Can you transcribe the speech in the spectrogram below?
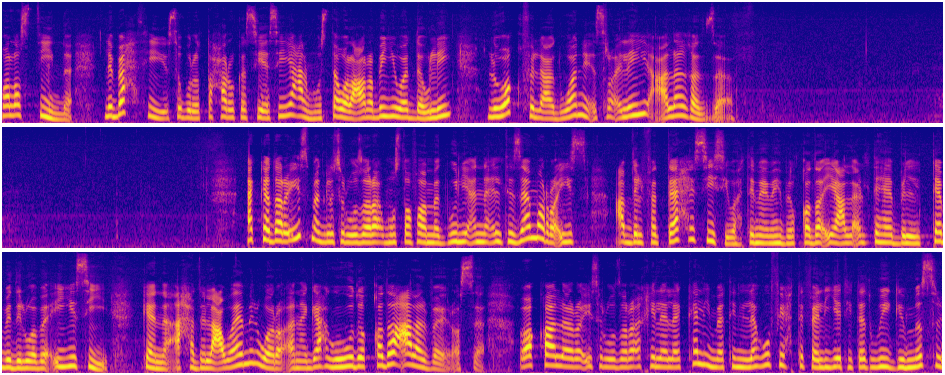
فلسطين لبحث سبل التحرك السياسي على المستوى العربي والدولي لوقف العدوان الإسرائيلي على غزة. أكد رئيس مجلس الوزراء مصطفى مدبولي أن التزام الرئيس عبد الفتاح السيسي واهتمامه بالقضاء على التهاب الكبد الوبائي سي. كان أحد العوامل وراء نجاح جهود القضاء على الفيروس. وقال رئيس الوزراء خلال كلمة له في احتفالية تتويج مصر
